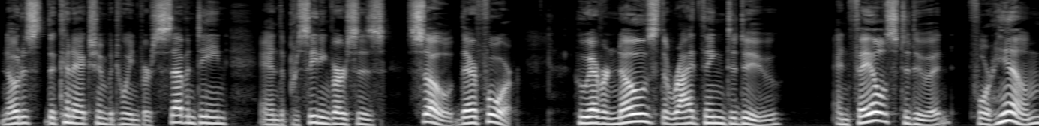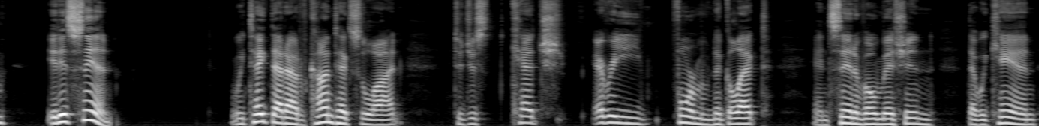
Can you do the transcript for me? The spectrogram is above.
notice the connection between verse 17 and the preceding verses. So, therefore, whoever knows the right thing to do and fails to do it, for him it is sin. We take that out of context a lot to just catch every form of neglect and sin of omission that we can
